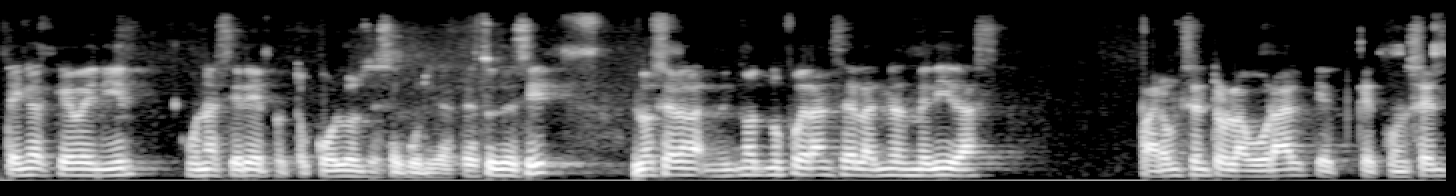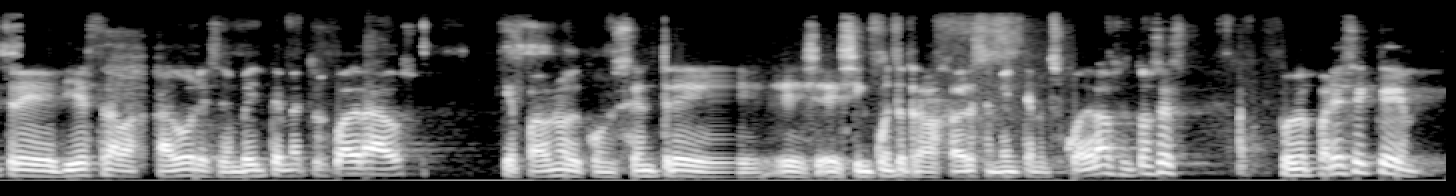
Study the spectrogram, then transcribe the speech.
tenga que venir una serie de protocolos de seguridad. Esto es decir, no, será, no, no podrán ser las mismas medidas para un centro laboral que, que, concentre 10 trabajadores en 20 metros cuadrados que para uno que concentre 50 eh, trabajadores en 20 metros cuadrados. Entonces, pues me parece que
